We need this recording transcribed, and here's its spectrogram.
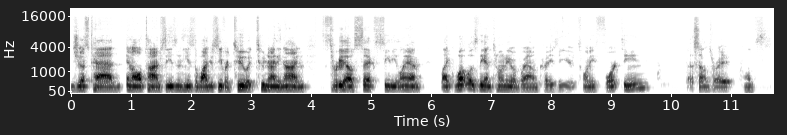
just had an all-time season. He's the wide receiver two at 299, 306. CeeDee Lamb. Like, what was the Antonio Brown crazy year? 2014. That sounds right. That's,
